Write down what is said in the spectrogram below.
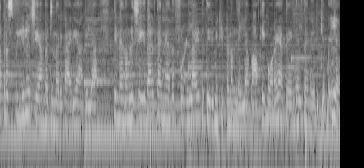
അത്ര സ്പീഡിൽ ചെയ്യാൻ പറ്റുന്ന ഒരു കാര്യമാകില്ല. പിന്നെ നമ്മൾ ചെയ്താൽ തന്നെ അത് ഫുള്ളായിട്ട് തിരുമ്മി കിട്ടണം എന്നില്ല ബാക്കി കുറെ ആ തേങ്ങയിൽ തന്നെ ഇരിക്കും ഇല്ലേ?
